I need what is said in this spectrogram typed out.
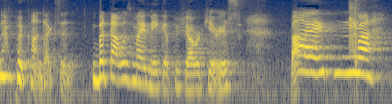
to put contacts in. But that was my makeup if y'all were curious. Bye. Mwah.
